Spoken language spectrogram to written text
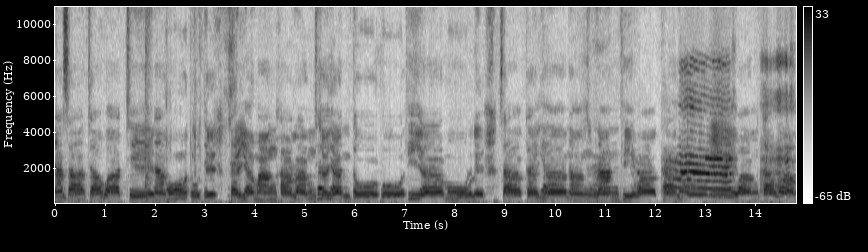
นะสัจวัชเชนะโหตุเตชัยมังคาลังชยันโตโพธิยามูเลสักกายานังนันทิวัฒนาเอวังตวัง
